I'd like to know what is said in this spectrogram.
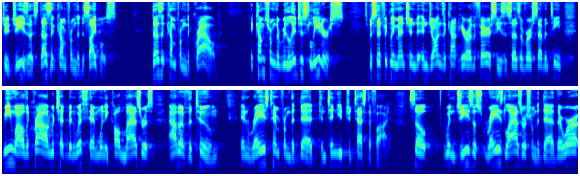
to Jesus doesn't come from the disciples, doesn't come from the crowd. It comes from the religious leaders. Specifically mentioned in John's account here are the Pharisees. It says in verse 17 Meanwhile, the crowd which had been with him when he called Lazarus out of the tomb and raised him from the dead continued to testify. So, when Jesus raised Lazarus from the dead, there were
